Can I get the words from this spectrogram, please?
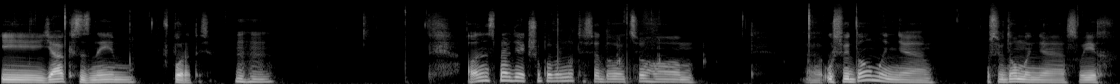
і як з ним впоратися. Угу. Але насправді, якщо повернутися до цього е, усвідомлення, усвідомлення своїх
